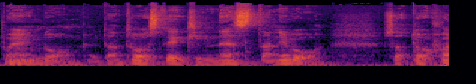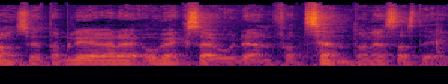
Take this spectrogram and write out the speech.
på en Mm. gång, utan ta steg till nästa nivå. Så att du har chans att etablera dig och växa ur den för att sen ta nästa steg.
